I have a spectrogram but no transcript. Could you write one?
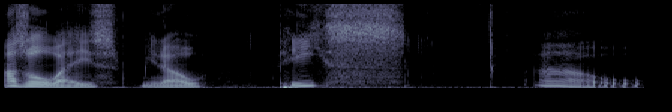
As always, you know, peace out.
